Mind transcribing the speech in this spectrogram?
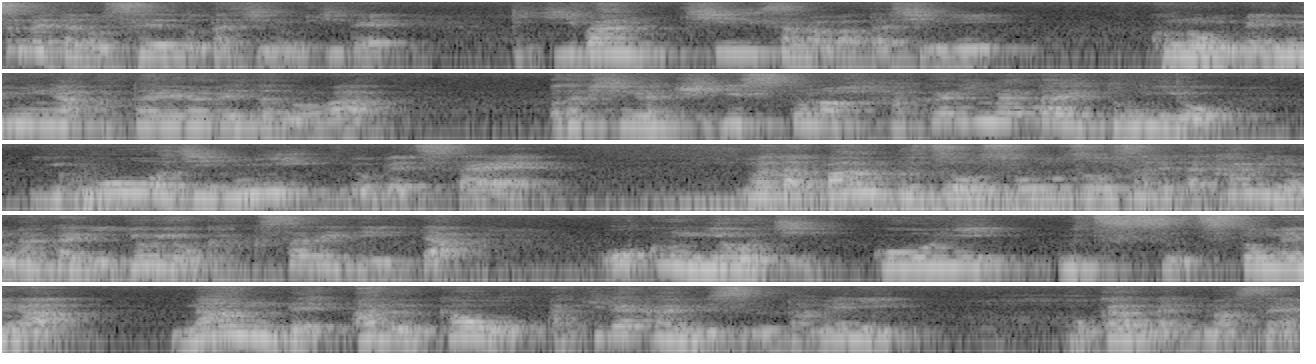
すべての生徒たちのうちで一番小さな私にこの恵みが与えられたのは私がキリストの計りがたい富を違法人に述べ伝えまた万物を創造された神の中にいよいよ隠されていた奥義を実行に移す務めが何であるかを明らかにするために他なりません。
